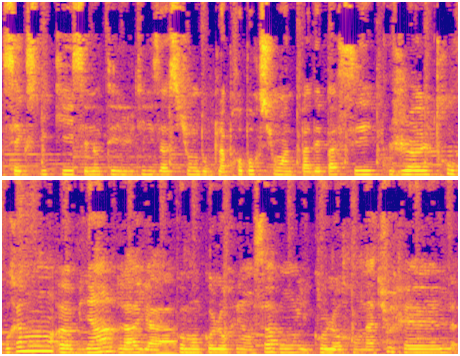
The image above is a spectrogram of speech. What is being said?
c'est expliqué, c'est noté l'utilisation, donc la proportion à ne pas dépasser. Je le trouve vraiment euh, bien. Là, il y a comment colorer un savon, les colorants naturels,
